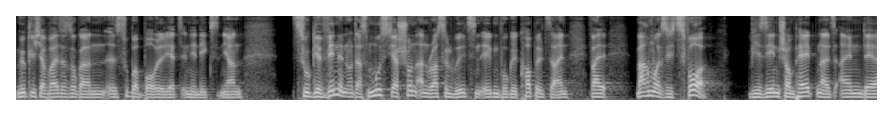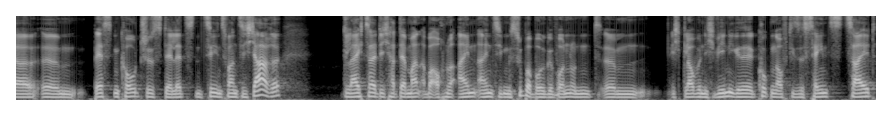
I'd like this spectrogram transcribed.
möglicherweise sogar ein äh, Super Bowl jetzt in den nächsten Jahren zu gewinnen. Und das muss ja schon an Russell Wilson irgendwo gekoppelt sein, weil machen wir uns nichts vor. Wir sehen Sean Payton als einen der ähm, besten Coaches der letzten 10, 20 Jahre. Gleichzeitig hat der Mann aber auch nur einen einzigen Super Bowl gewonnen und ähm, ich glaube, nicht wenige gucken auf diese Saints-Zeit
